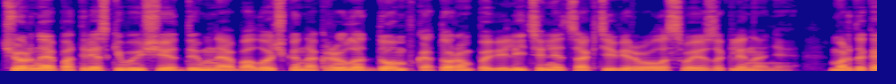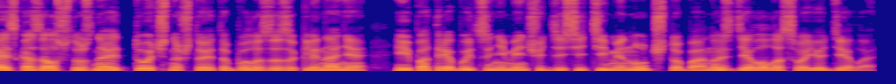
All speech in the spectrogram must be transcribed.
Черная потрескивающая дымная оболочка накрыла дом, в котором повелительница активировала свое заклинание. Мордекай сказал, что знает точно, что это было за заклинание, и потребуется не меньше 10 минут, чтобы оно сделало свое дело.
